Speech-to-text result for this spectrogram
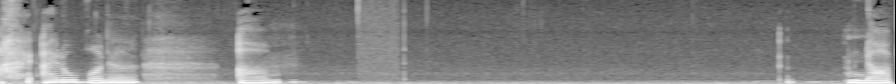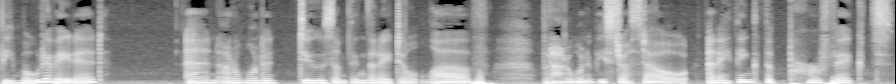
I, I don't want to um, not be motivated and I don't want to do something that I don't love, but I don't want to be stressed out. And I think the perfect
